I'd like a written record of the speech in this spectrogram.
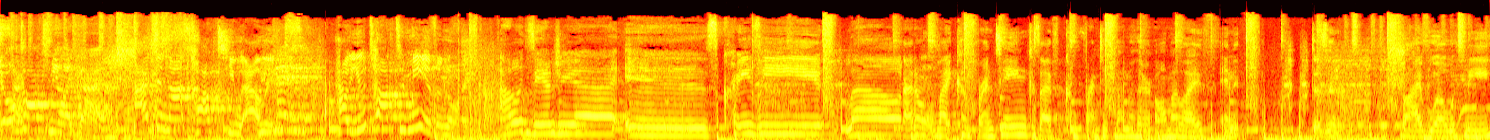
Don't talk to me like that. I did not talk to you, Alex. did. How you talk to me is annoying. Alexandria is crazy, loud. I don't like confronting because I've confronted my mother all my life and it doesn't vibe well with me.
